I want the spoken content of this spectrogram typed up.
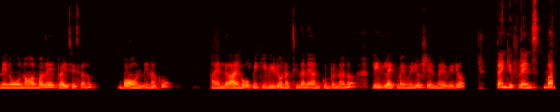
నేను నార్మలే ట్రై చేశాను. బాగుంది నాకు. అండ్ ఐ హోప్ మీకు ఈ వీడియో నచ్చిందనే అనుకుంటున్నాను. Please like my video share my video. Thank you friends. Bye.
